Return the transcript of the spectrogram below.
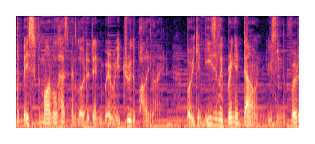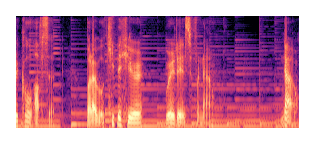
the base of the model has been loaded in where we drew the polyline, but we can easily bring it down using the vertical offset, but I will keep it here where it is for now. Now,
